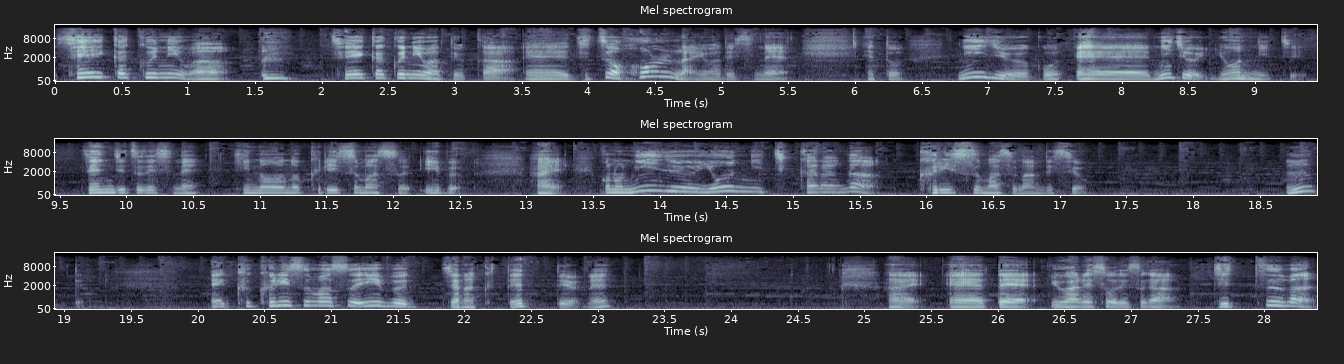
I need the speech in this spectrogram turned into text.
正確には、うん正確にはというか、えー、実は本来はですね、えっと、25、えー、24日、前日ですね。昨日のクリスマスイブ。はい。この24日からがクリスマスなんですよ。んって。え、ククリスマスイブじゃなくてっていうね。はい。えー、って言われそうですが、実は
